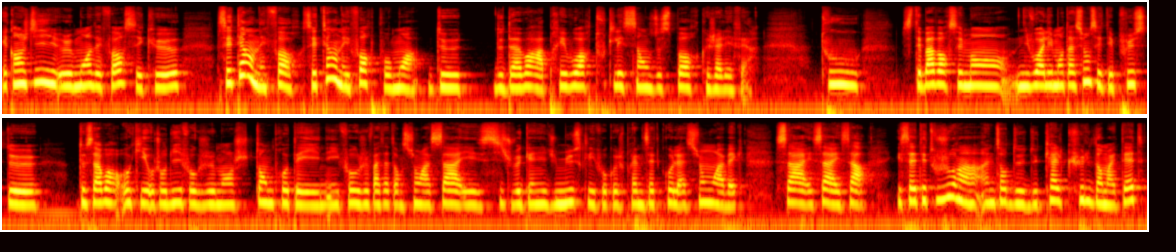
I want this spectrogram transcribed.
Et quand je dis le moins d'efforts, c'est que c'était un effort, c'était un effort pour moi de d'avoir à prévoir toutes les séances de sport que j'allais faire. Tout, c'était pas forcément niveau alimentation, c'était plus de de savoir, ok, aujourd'hui il faut que je mange tant de protéines il faut que je fasse attention à ça et si je veux gagner du muscle, il faut que je prenne cette collation avec ça et ça et ça. Et ça a été toujours une sorte de, calcul dans ma tête.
